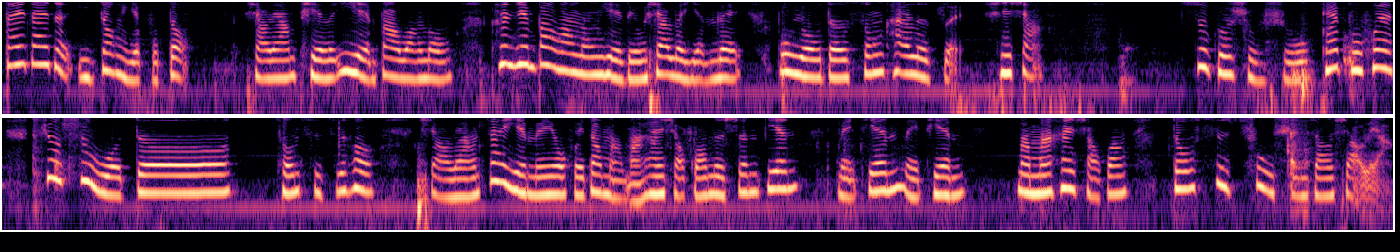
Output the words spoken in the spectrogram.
呆呆的一动也不动。小梁瞥了一眼霸王龙，看见霸王龙也流下了眼泪，不由得松开了嘴，心想：这个叔叔该不会就是我的？从此之后，小梁再也没有回到妈妈和小光的身边。每天，每天，妈妈和小光都四处寻找小梁。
